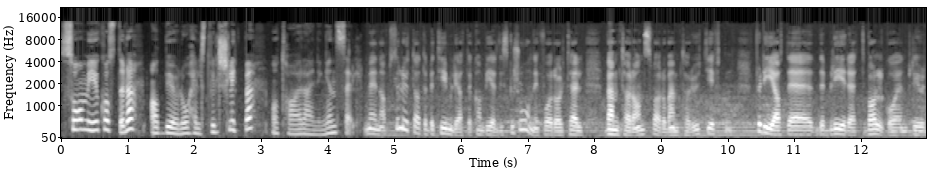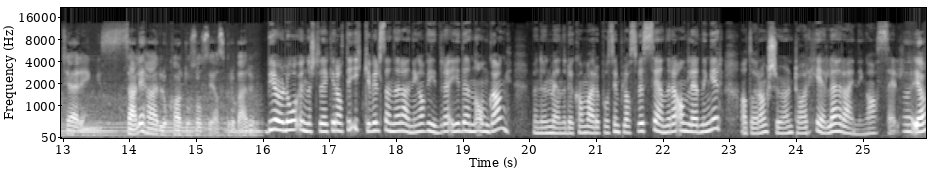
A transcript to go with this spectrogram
Så mye koster det at Bjørlo helst vil slippe å tar regningen selv. Men absolutt at det er betimelig at det kan bli en diskusjon i forhold til hvem tar ansvar og hvem tar utgiften. Fordi at det, det blir et valg og en prioritering, særlig her lokalt hos oss i Asker og Bærum. Bjørlo understreker at de ikke vil sende regninga videre i denne omgang, men hun mener det kan være på sin plass ved senere anledninger at arrangøren tar hele regninga selv. Ja,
